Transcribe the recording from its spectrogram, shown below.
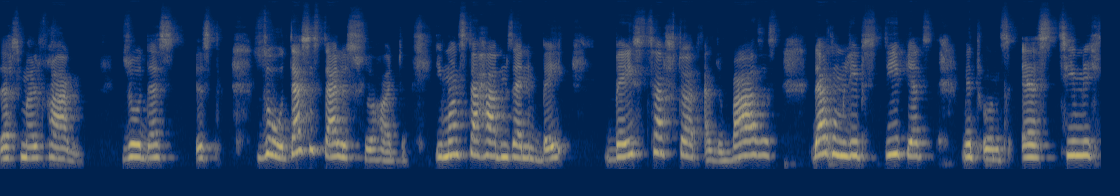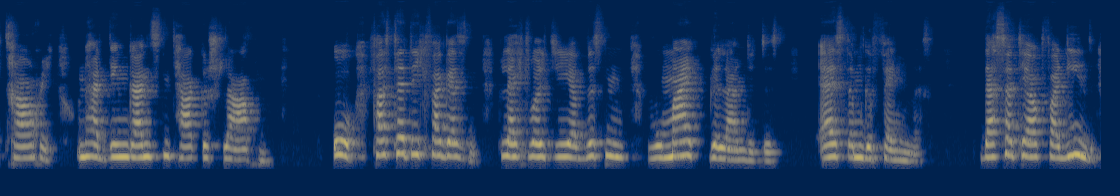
das mal fragen. So, das ist, so, das ist alles für heute. Die Monster haben seine ba Base zerstört, also Basis. Darum lebt Steve jetzt mit uns. Er ist ziemlich traurig und hat den ganzen Tag geschlafen. Oh, fast hätte ich vergessen. Vielleicht wollt ihr ja wissen, wo Mike gelandet ist. Er ist im Gefängnis. Das hat er auch verdient,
